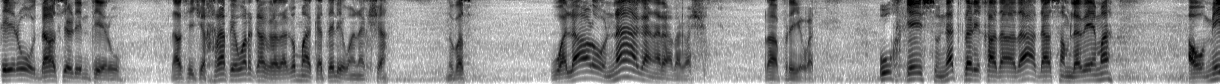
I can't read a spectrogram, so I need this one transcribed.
تېرو دا سایډ هم تېرو داسې چې خره پې ورکړه دغه ما کتلې وه نقشه نو بس ولاړو ناګهانه را دغه شو را پرېوت اوښ کې سنت طریقه دا ده دا سملوی مه او مې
